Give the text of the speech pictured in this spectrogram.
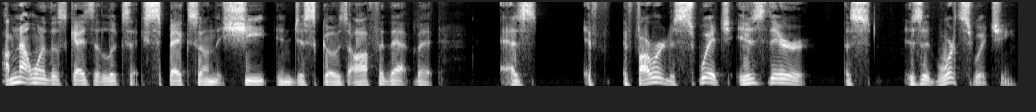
I'm not one of those guys that looks at specs on the sheet and just goes off of that. But as if if I were to switch, is there a, is it worth switching?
